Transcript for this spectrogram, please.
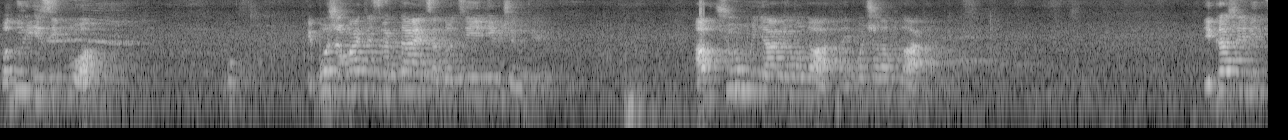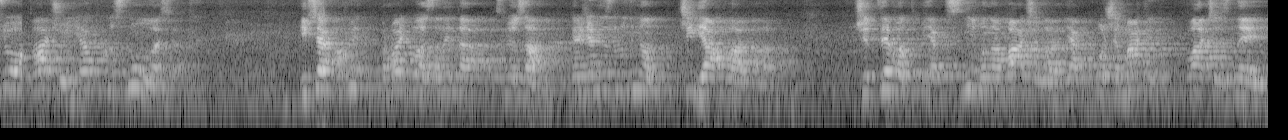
одну із ікон. І Божа матір звертається до цієї дівчинки. А в чому я винувата? І почала плакати. І каже, від цього плачу я проснулася. І вся кровать була залита сльозами. Каже, я не зрозуміла, чи я плакала, чи це от як в сні вона бачила, як Божа матір плаче з нею.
